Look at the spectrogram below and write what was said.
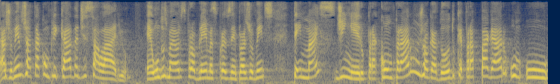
a, Juventus já está complicada de salário. É um dos maiores problemas. Por exemplo, a Juventus tem mais dinheiro para comprar um jogador do que para pagar o, o,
